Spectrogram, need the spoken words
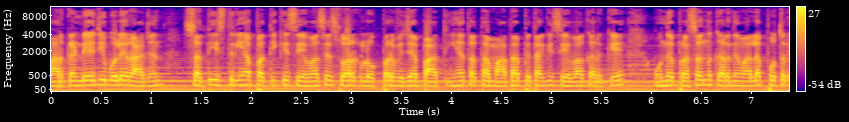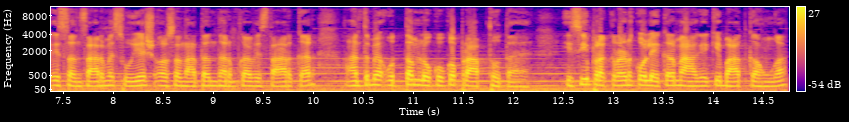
मार्कंडेय जी बोले, राजन, सती स्त्रियाँ पति की सेवा से स्वर्ग लोक पर विजय पाती हैं तथा माता पिता की सेवा करके उन्हें प्रसन्न करने वाला पुत्र इस संसार में सुयश और सनातन धर्म का विस्तार कर अंत में उत्तम लोगों को प्राप्त होता है। इसी प्रकरण को लेकर मैं आगे की बात कहूँगा।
